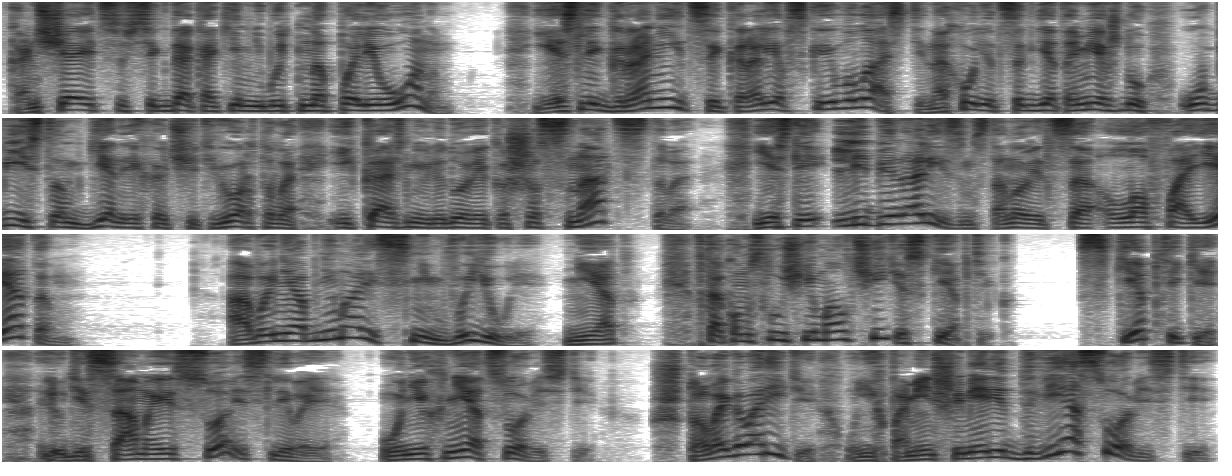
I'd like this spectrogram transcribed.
кончается всегда каким-нибудь Наполеоном? Если границы королевской власти находятся где-то между убийством Генриха IV и казнью Людовика XVI? Если либерализм становится Лафайетом? А вы не обнимались с ним в июле? Нет. В таком случае молчите, скептик. Скептики – люди самые совестливые. У них нет совести. Что вы говорите? У них по меньшей мере две совести.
